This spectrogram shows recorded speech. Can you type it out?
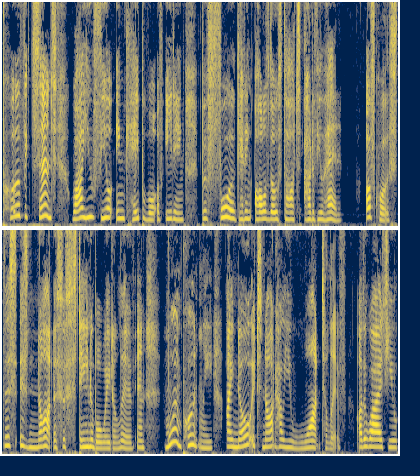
perfect sense why you feel incapable of eating before getting all of those thoughts out of your head. Of course, this is not a sustainable way to live, and more importantly, I know it's not how you want to live. Otherwise, you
